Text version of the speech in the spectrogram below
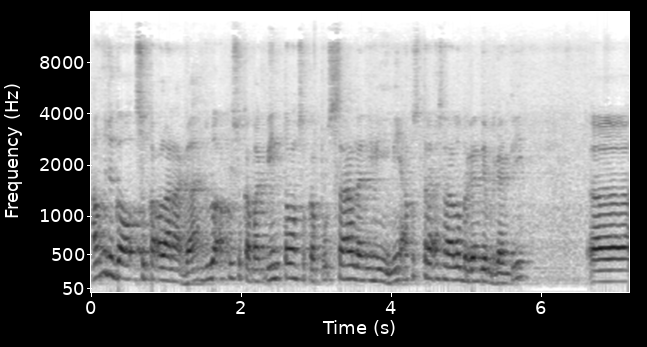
Aku juga suka olahraga. Dulu aku suka badminton, suka futsal dan ini ini. Aku selalu berganti berganti. Eh,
